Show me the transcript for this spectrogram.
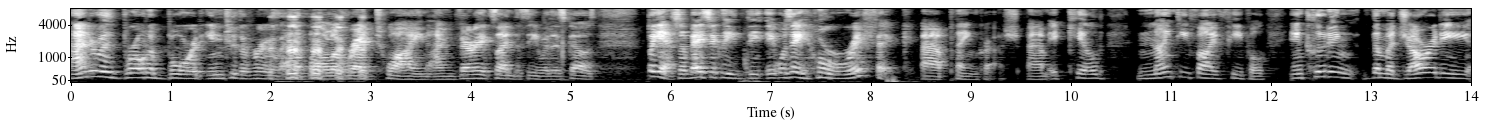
Andrew has brought a board into the room and a ball of red I'm very excited to see where this goes. But yeah, so basically, the, it was a horrific uh, plane crash. Um, it killed 95 people, including the majority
